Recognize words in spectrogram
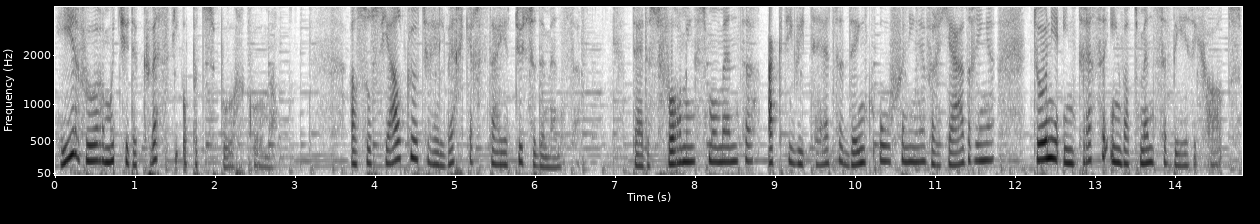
Hiervoor moet je de kwestie op het spoor komen. Als sociaal-cultureel werker sta je tussen de mensen. Tijdens vormingsmomenten, activiteiten, denkoefeningen, vergaderingen toon je interesse in wat mensen bezighoudt.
